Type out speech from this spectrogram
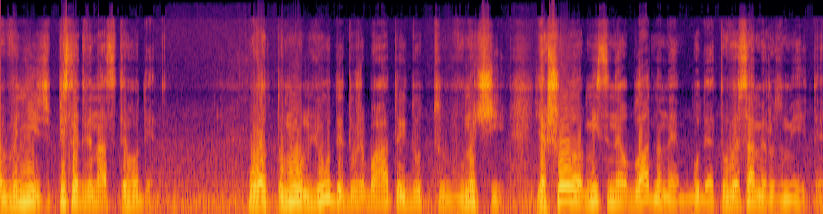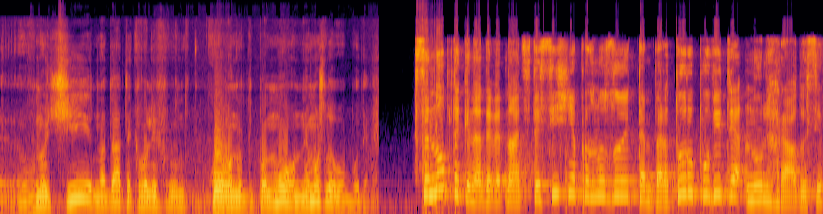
в ніч після 12 годин. От, тому люди дуже багато йдуть вночі. Якщо місце не обладнане буде, то ви самі розумієте, вночі надати кваліфіковану допомогу неможливо буде. Синоптики на 19 січня прогнозують температуру повітря 0 градусів,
